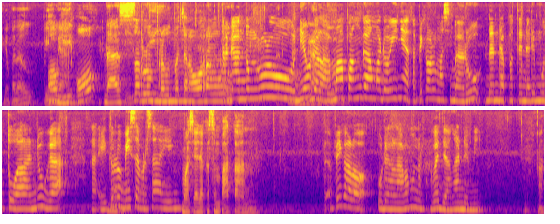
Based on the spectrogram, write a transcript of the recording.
siapa tahu Oh, pindah gi oh dasar lu perebut pacar orang lu. tergantung dulu dia udah lama apa enggak sama doinya. Tapi kalau masih baru dan dapetnya dari mutualan juga, nah itu lu bisa bersaing. Masih ada kesempatan. Tapi kalau udah lama menurut gua jangan demi. Hah?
